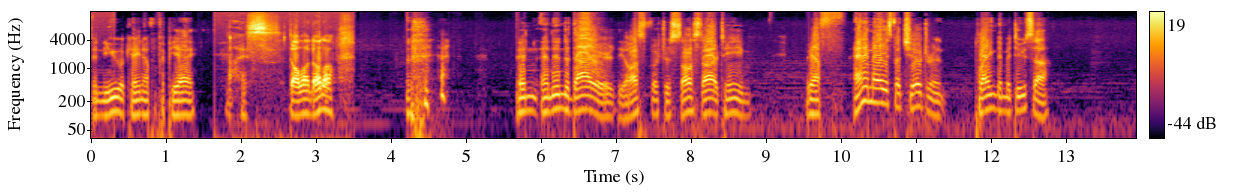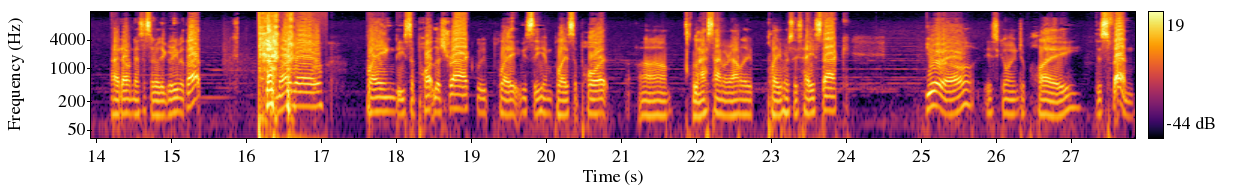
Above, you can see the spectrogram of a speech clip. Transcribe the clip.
The new Arcana for PPA. Nice. Dollar, dollar. And and in the dire, the Ozfortress All Star team, we have animes for children playing the Medusa. I don't necessarily agree with that. Novo playing the support Leshrac. We play we see him play support. Um, last time around they play versus Haystack. Euro is going to play this Sven.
